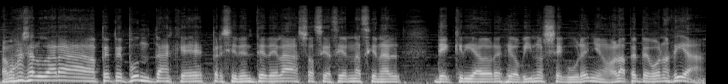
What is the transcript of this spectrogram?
Vamos a saludar a Pepe Punta, que es presidente de la Asociación Nacional de Criadores de Ovinos Segureños. Hola Pepe, buenos días.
